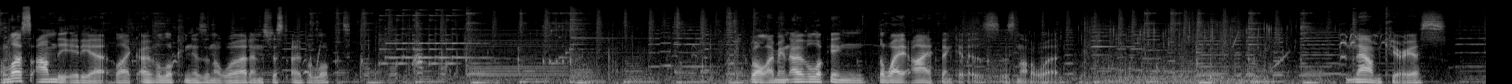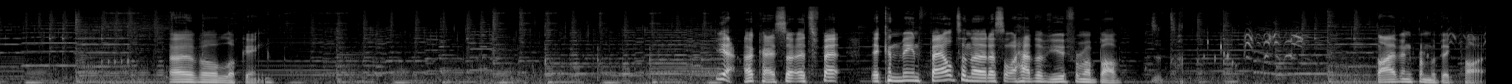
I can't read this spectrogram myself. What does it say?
Unless I'm the idiot, like overlooking isn't a word and it's just overlooked. Well, I mean, overlooking the way I think it is is not a word. Now I'm curious. Overlooking. Yeah, okay, so it's fa it can mean fail to notice or have a view from above. Diving from the big pot.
